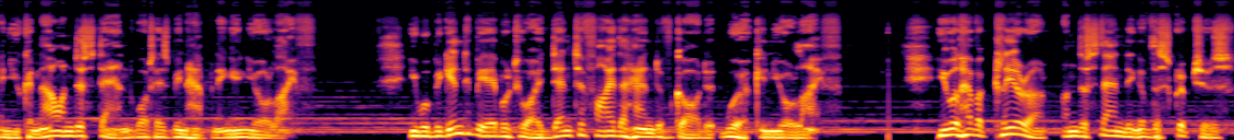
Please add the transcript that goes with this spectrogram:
and you can now understand what has been happening in your life. You will begin to be able to identify the hand of God at work in your life. You will have a clearer understanding of the scriptures,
